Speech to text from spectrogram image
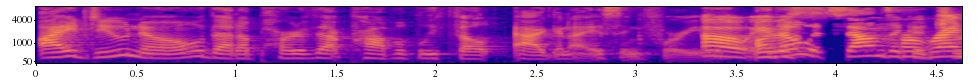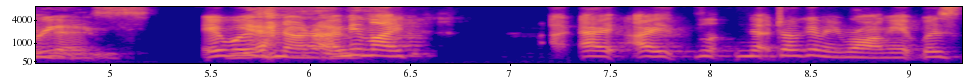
I do know that a part of that probably felt agonizing for you. Oh, it although it sounds like horrendous. a dream. It was yes. no, no. I mean, like, I, I, no, don't get me wrong. It was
